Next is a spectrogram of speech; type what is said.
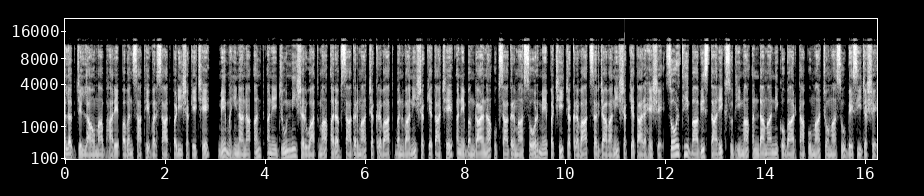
અલગ જિલ્લાઓમાં ભારે પવન સાથે વરસાદ પડી શકે છે. મે મહિનાના અંત અને જૂનની શરૂઆતમાં અરબ સાગરમાં ચક્રવાત બનવાની શક્યતા છે અને બંગાળના ઉપસાગરમાં સોળ મે પછી ચક્રવાત સર્જાવાની શક્યતા રહેશે. સોળથી બાવીસ તારીખ સુધીમાં અંદામાન નિકોબાર ટાપુમાં ચોમાસું બેસી જશે.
